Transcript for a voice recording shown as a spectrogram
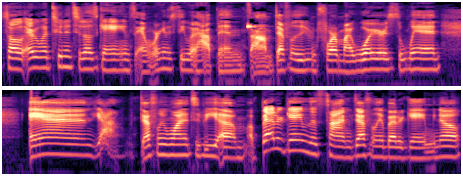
So everyone tune into those games and we're gonna see what happens. Um, definitely for my Warriors to win. And yeah, definitely want it to be um, a better game this time. Definitely a better game, you know.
